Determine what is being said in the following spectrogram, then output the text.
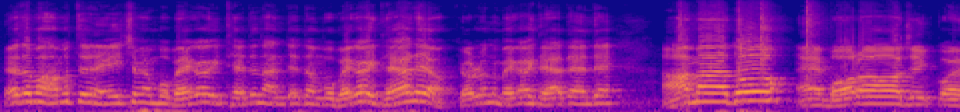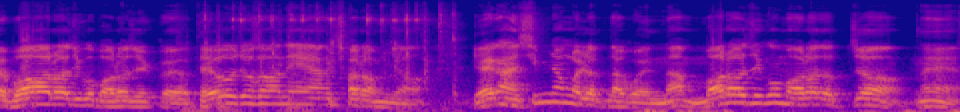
그래서 뭐 아무튼 H면 뭐 매각이 되든 안 되든 뭐 매각이 돼야 돼요. 결론은 매각이 돼야 되는데 아마도 예, 멀어질 거예요. 멀어지고 멀어질 거예요. 대우조선해양처럼요. 얘가 한 10년 걸렸다고 했나? 멀어지고 멀어졌죠. 네.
